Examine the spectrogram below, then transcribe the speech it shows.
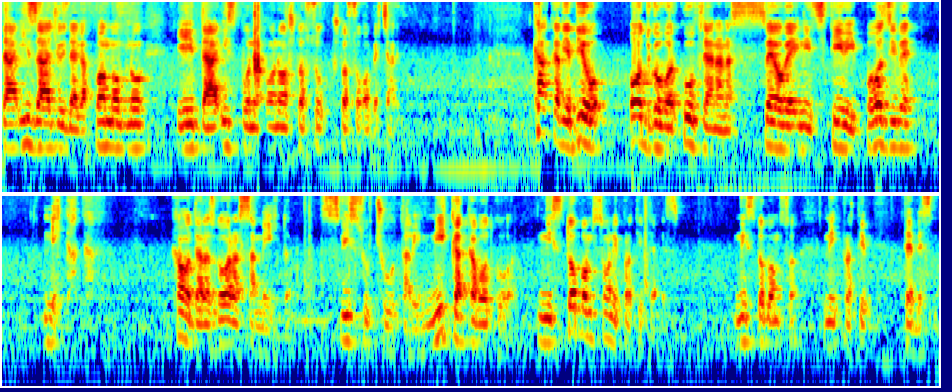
da izađu i da ga pomognu i da ispune ono što su, što su obećali kakav je bio odgovor Kufljana na sve ove inicijative i pozive? Nikakav. Kao da razgovara sa Mejtom. Svi su čutali. Nikakav odgovor. Ni s tobom smo, ni protiv tebe smo. Ni s tobom smo, ni protiv tebe smo.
